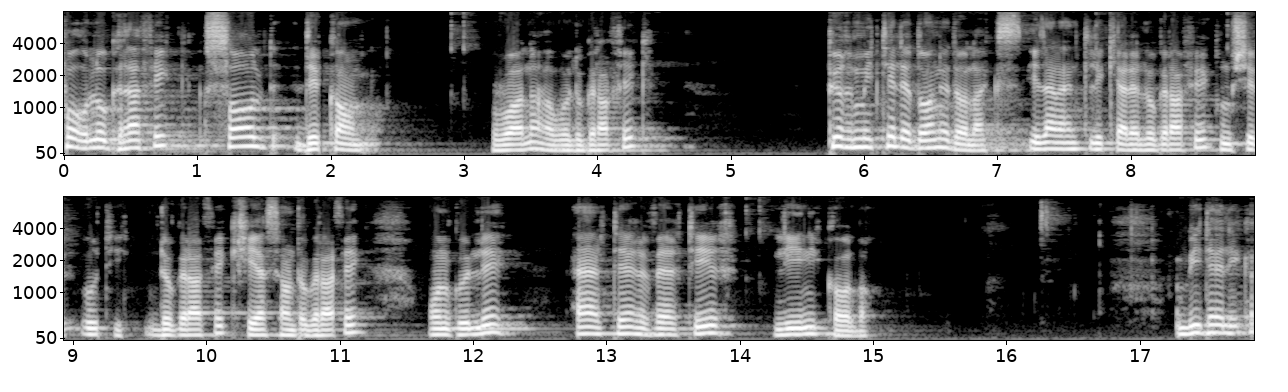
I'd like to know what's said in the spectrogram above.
Pour le graphique solde des comptes, voilà le graphique. بيرميتي لي دوني دو لاكس اذا نكليكي على لو جرافيك نمشي لاوتي دو جرافيك كرياسيون دو جرافيك ونقول ليه انترفيرتير ليني كولون بذلك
